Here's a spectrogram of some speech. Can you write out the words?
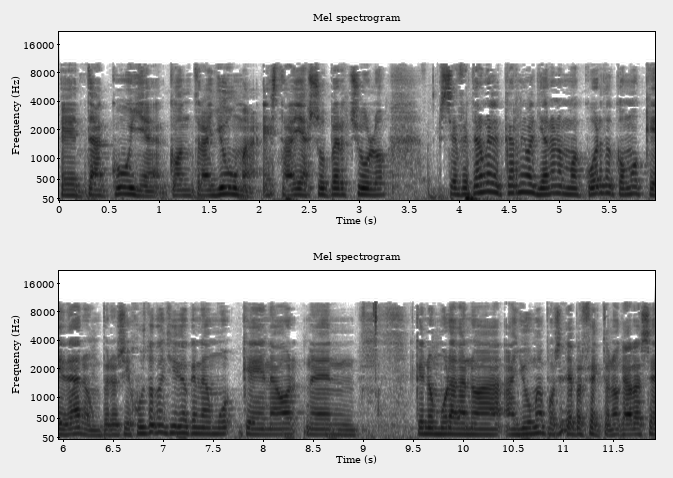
eh, Takuya contra Yuma estaría súper chulo. Se enfrentaron en el Carnival y ahora no me acuerdo cómo quedaron pero si justo coincidió que, Namu, que en, en que Nomura ganó a, a, Yuma, pues sería perfecto, ¿no? Que ahora se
